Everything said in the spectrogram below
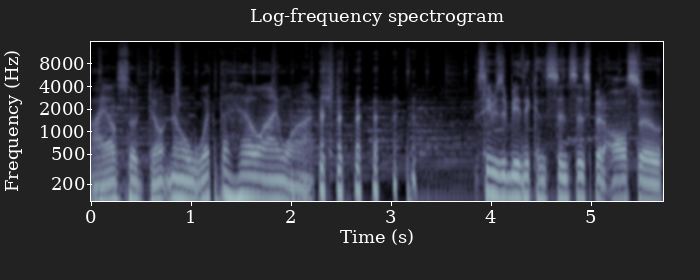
I also don't know what the hell I watched. Seems to be the consensus, but also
